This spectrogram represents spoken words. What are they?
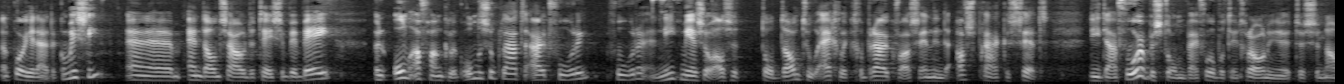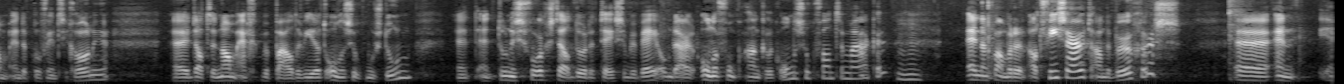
dan kom je naar de commissie. Uh, en dan zou de TCBB een onafhankelijk onderzoek laten uitvoeren. Voeren, en niet meer zoals het tot dan toe eigenlijk gebruik was en in de afspraken zet die daarvoor bestond, bijvoorbeeld in Groningen tussen NAM en de provincie Groningen, dat de NAM eigenlijk bepaalde wie dat onderzoek moest doen. En, en, toen is voorgesteld door de TCBB om daar onafhankelijk onderzoek van te maken. Mm -hmm. En dan kwam er een advies uit aan de burgers. Uh, en uh,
